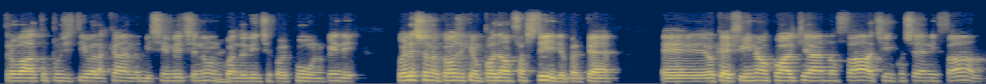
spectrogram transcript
trovato positivo alla cannabis, invece non quando vince qualcuno. Quindi quelle sono cose che un po' danno fastidio perché, eh, ok, fino a qualche anno fa, 5-6 anni fa,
